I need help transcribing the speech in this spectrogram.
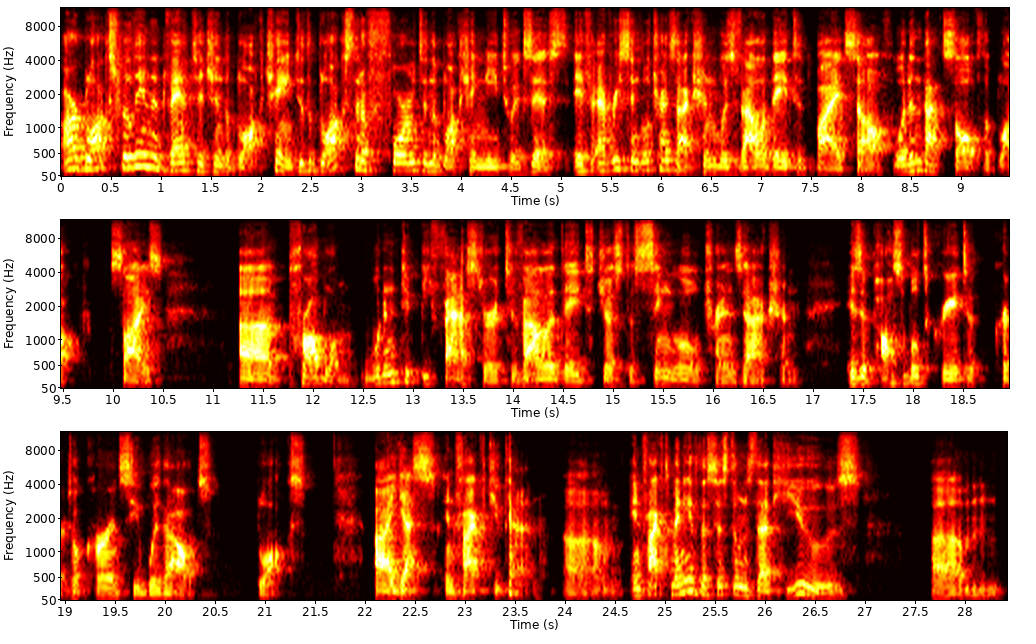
are blocks really an advantage in the blockchain? Do the blocks that are formed in the blockchain need to exist? If every single transaction was validated by itself, wouldn't that solve the block size uh, problem. Wouldn't it be faster to validate just a single transaction? Is it possible to create a cryptocurrency without blocks? Uh, yes, in fact, you can. Um, in fact, many of the systems that use um,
